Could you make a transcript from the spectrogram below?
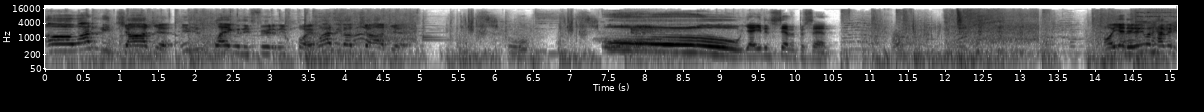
oh, why did he charge it? He's just playing with his food at this point. Why does he not charge it? Oh. Oh! Yeah, he did 7%. oh, yeah, did anyone have any...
